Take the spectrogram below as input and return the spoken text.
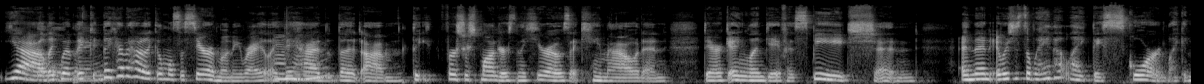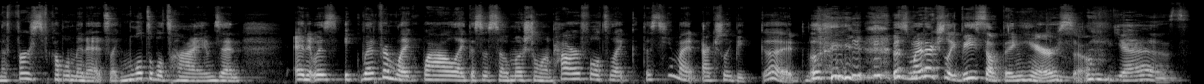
Yeah, the like when they they kind of had like almost a ceremony, right? Like they had the um the first responders and the heroes that came out, and Deryk Engelland gave his speech, and and then it was just the way that like they scored, like in the first couple minutes, like multiple times, and and it was it went from like wow, like this was so emotional and powerful to like this team might actually be good, this might actually be something here. So Yes.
